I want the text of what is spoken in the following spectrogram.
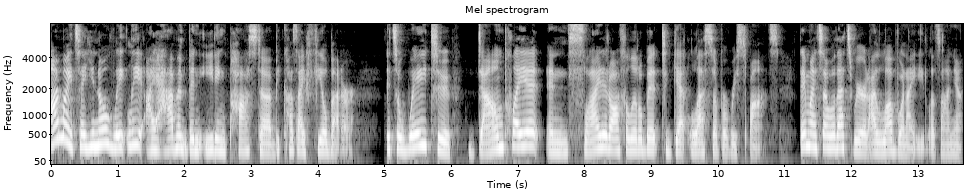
I might say, you know, lately I haven't been eating pasta because I feel better. It's a way to downplay it and slide it off a little bit to get less of a response. They might say, well, that's weird. I love when I eat lasagna.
